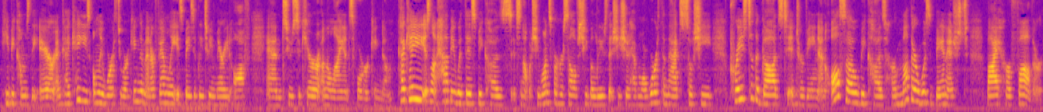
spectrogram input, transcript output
he becomes the heir, and Kaikeyi's only worth to her kingdom and her family is basically to be married off and to secure an alliance for her kingdom. Kaikeyi is not happy with this because it's not what she wants for herself. She believes that she should have more worth than that, so she prays to the gods to intervene, and also because her mother was banished by her father.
